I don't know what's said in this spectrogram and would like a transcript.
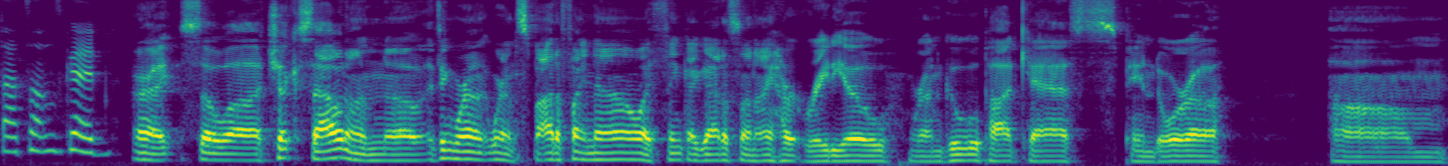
that sounds good. All right. So uh, check us out on. Uh, I think we're on we're on Spotify now. I think I got us on iHeartRadio. We're on Google Podcasts, Pandora. Um,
